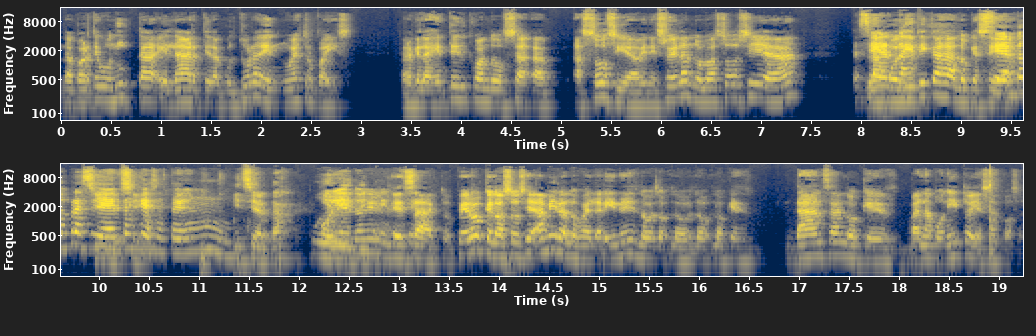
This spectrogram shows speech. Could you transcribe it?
la parte bonita, el arte, la cultura de nuestro país. Para que la gente cuando sa- a- asocie a Venezuela no lo asocie a las Ciertas- políticas, a lo que sea. ciertos presidentes sí. que se estén Y ciertas pudriendo en el políticas. Exacto, pero que lo asocie, ah, mira, los bailarines, los lo, lo, lo- los que danzan, los que bailan bonito y esas cosas.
